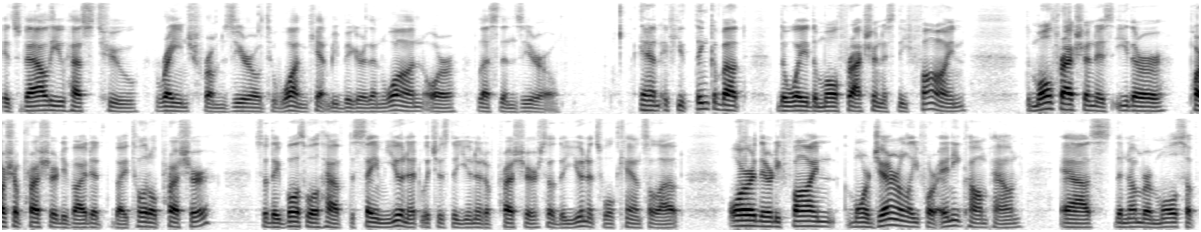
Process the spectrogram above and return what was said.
its value has to range from 0 to 1 can't be bigger than 1 or less than 0 and if you think about the way the mole fraction is defined, the mole fraction is either partial pressure divided by total pressure. So they both will have the same unit, which is the unit of pressure, so the units will cancel out. Or they're defined more generally for any compound as the number of moles of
